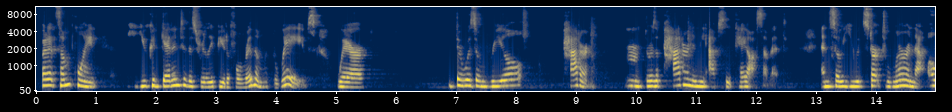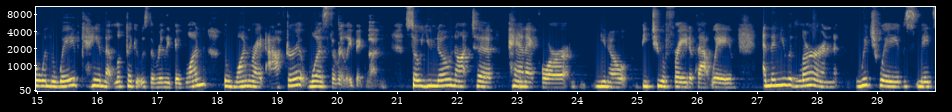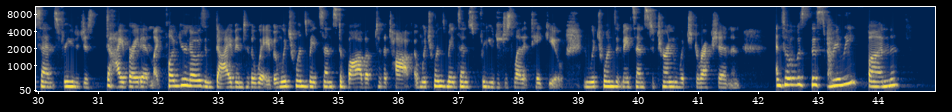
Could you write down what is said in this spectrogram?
But at some point, you could get into this really beautiful rhythm with the waves where there was a real pattern. Mm. There was a pattern in the absolute chaos of it. And so you would start to learn that, oh, when the wave came that looked like it was the really big one, the one right after it was the really big one. So you know not to panic or, you know, be too afraid of that wave. And then you would learn which waves made sense for you to just dive right in, like plug your nose and dive into the wave, and which ones made sense to bob up to the top, and which ones made sense for you to just let it take you, and which ones it made sense to turn in which direction. And and so it was this really fun,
